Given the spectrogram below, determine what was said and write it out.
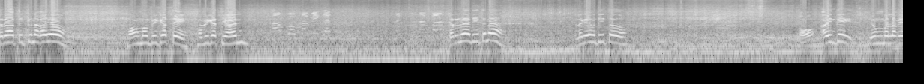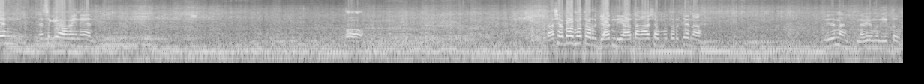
Tara, atid ko na kayo. Mukhang mabigat eh. Mabigat yan? Apo, mabigat. Tara na, dito na. Lagay mo dito. Oh, ay hindi. Yung malaki yung... Ah, sige, okay na yan. Oh. Kasya ba motor dyan? Di ata kasya motor dyan ah. Dito na, lagay mo dito.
